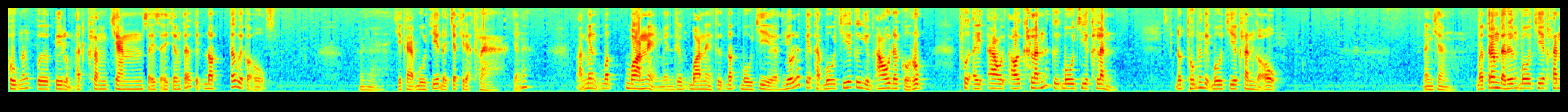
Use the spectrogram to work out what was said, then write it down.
ធូបហ្នឹងធ្វើពីលំអិតក្លឹមច័ន្ទស្អីស្អីចឹងទៅគេដុតទៅវាកោបជាការបូជាដោយចិត្តជ្រះថ្លាអញ្ចឹងណាអត់មានបុតបន់ទេមិនរឿងបន់ទេគឺដុតបូជាយល់ទេពាក្យថាបូជា គឺយើងឲ្យដោយគោរពធ្វើអីឲ្យឲ្យក្លិនគឺបូជាក្លិនដុតធូបហ្នឹងគេបូជាក្លិនក៏អូបនឹងអញ្ចឹងបើត្រឹមតែរឿងបូជាក្លិន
